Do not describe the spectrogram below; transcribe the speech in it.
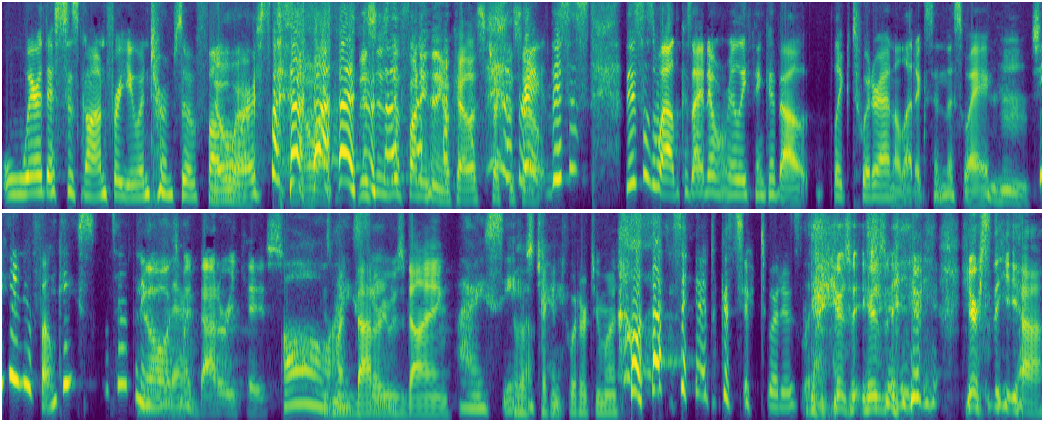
where this has gone for you in terms of followers. Nowhere. this is the funny thing. Okay, let's check this right. out. This is this is wild because I don't really think about like Twitter analytics in this way. Mhm. Did you get a new phone case? What's happening No, it's there? my battery case. oh, Because my I battery see. was dying I see. because I was okay. checking Twitter too much. Oh, that's it. Because your Twitter's like Yeah, here's here's here's the uh,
